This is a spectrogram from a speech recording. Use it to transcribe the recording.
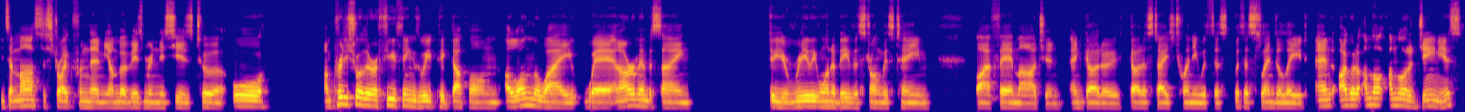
it's a masterstroke from them, Jumbo-Visma in this year's Tour. Or I'm pretty sure there are a few things we picked up on along the way where, and I remember saying, do you really want to be the strongest team by a fair margin and go to go to stage 20 with this with a slender lead? And I got I'm not I'm not a genius.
